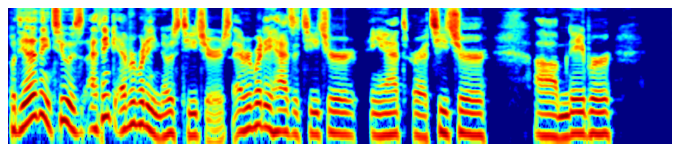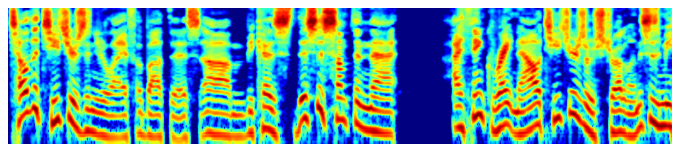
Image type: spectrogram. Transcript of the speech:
But the other thing too is I think everybody knows teachers. Everybody has a teacher aunt or a teacher um, neighbor. Tell the teachers in your life about this um, because this is something that I think right now teachers are struggling. This is me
